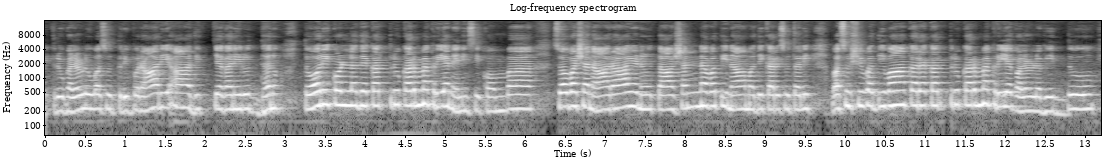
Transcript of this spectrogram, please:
ಪಿತೃಗಳೊಳು ಸುತ್ರಿಪುರಾರಿ ಆದಿತ್ಯಗ ಆದಿತ್ಯಗನಿರುದ್ಧನು. ತೋರಿಕೊಳ್ಳದೆ ಕರ್ತೃ ಕರ್ಮ ಕ್ರಿಯ ನೆನೆಸಿಕೊಂಬ. ಸ್ವವಶ ನಾರಾಯಣನು ತಾ ಷಣ್ಣವತಿ ನಾಮದಿ ಕರೆಸುತ್ತಲಿ. ವಸುಶಿವ ದಿವಾಕರ ಕರ್ತೃ ಕರ್ಮ ಕ್ರಿಯೆಗಳೊಳಗಿದ್ದು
